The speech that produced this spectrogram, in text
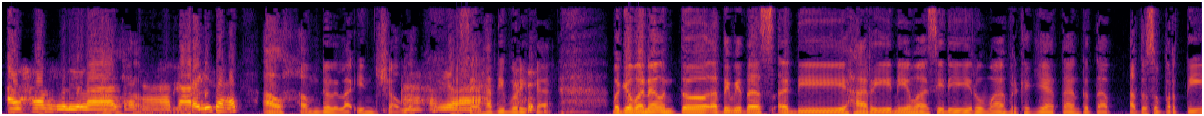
Alhamdulillah, Alhamdulillah. sehat. Kang Regi sehat? Alhamdulillah insya Allah. Alhamdulillah. Sehat Ibu Rika. Bagaimana untuk aktivitas uh, di hari ini masih di rumah berkegiatan tetap atau seperti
